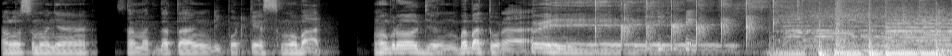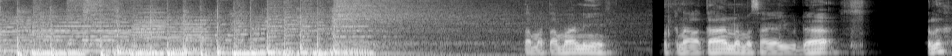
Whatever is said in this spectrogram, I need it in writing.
Halo semuanya, selamat datang di podcast Ngobat. Ngobrol jeung babaturan. Wih. Tama-tama nih, perkenalkan nama saya Yuda. Alah,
